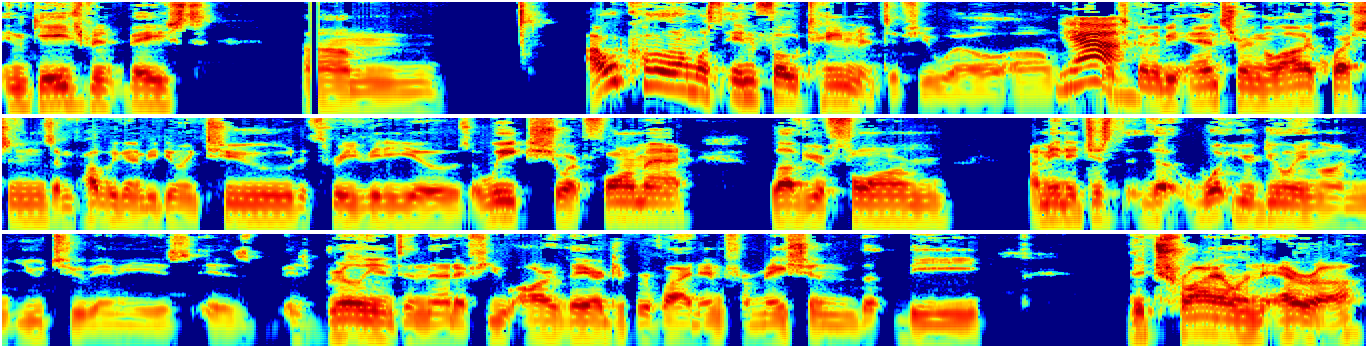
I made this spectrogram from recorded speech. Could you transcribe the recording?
engagement-based. Um, I would call it almost infotainment, if you will. Um, yeah, it's going to be answering a lot of questions. I'm probably going to be doing two to three videos a week, short format love your form. I mean, it just the, what you're doing on YouTube, Amy, is is is brilliant in that if you are there to provide information, the the, the trial and error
